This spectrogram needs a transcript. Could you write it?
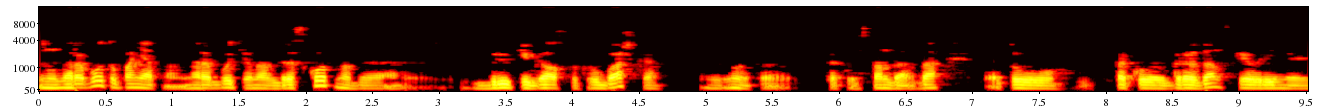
ну, на работу, понятно, на работе у нас дресс-код, надо брюки, галстук, рубашка, ну, это такой стандарт, да, то в такое гражданское время,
